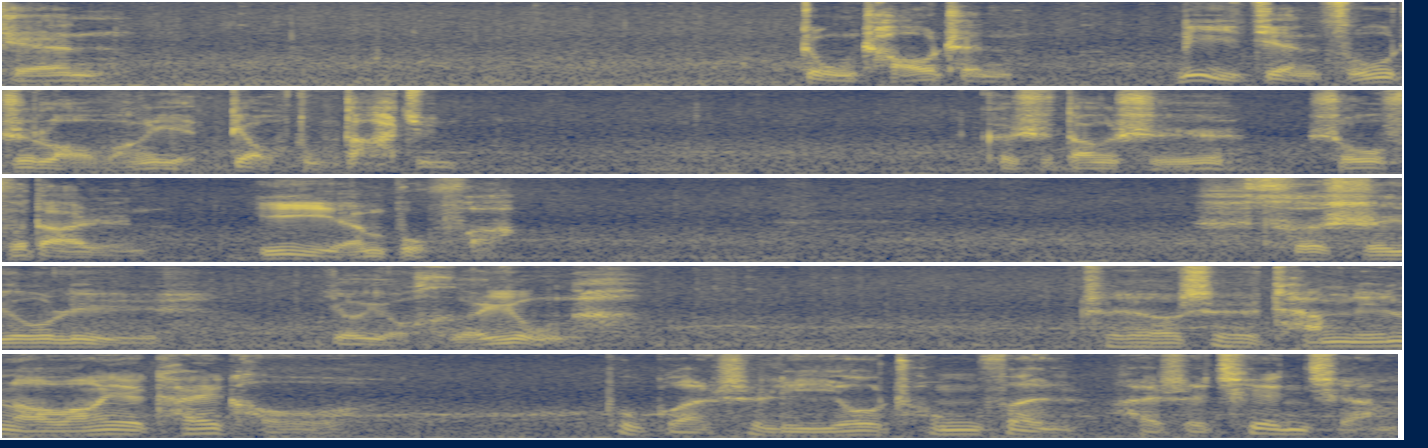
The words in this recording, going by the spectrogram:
前，众朝臣力荐阻止老王爷调动大军，可是当时首辅大人一言不发。此时忧虑，又有何用呢？只要是长林老王爷开口，不管是理由充分还是牵强，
